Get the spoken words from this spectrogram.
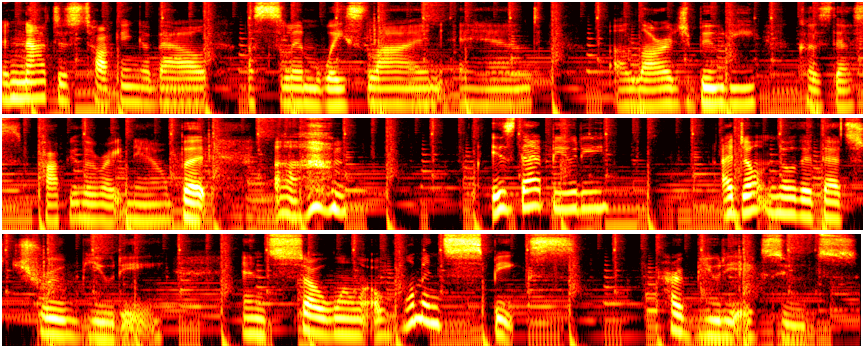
and not just talking about a slim waistline and a large booty because that's popular right now but um, is that beauty? I don't know that that's true beauty. And so when a woman speaks her beauty exudes.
